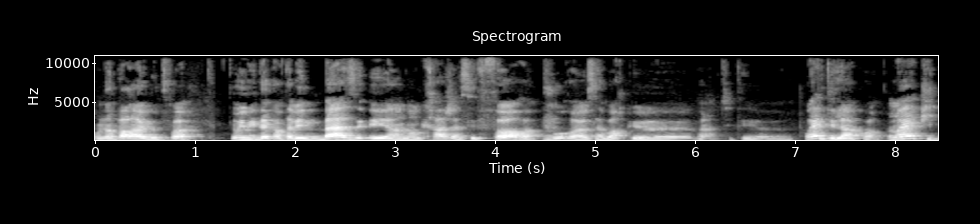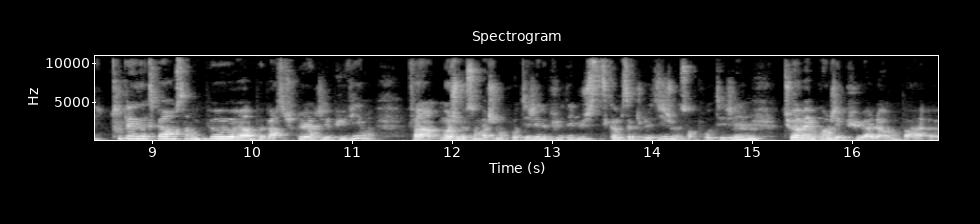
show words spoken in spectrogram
On en parlera une autre fois. Oui, oui, d'accord. Tu avais une base et un ancrage assez fort pour euh, savoir que voilà, tu étais, Ouais. là, quoi. Ouais, et puis toutes les expériences un peu, un peu particulières que j'ai pu vivre, enfin, moi je me sens vachement protégée depuis le début, c'est comme ça que je le dis, je me sens protégée. Mm. Tu vois, même quand j'ai pu alors, on parle, euh,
